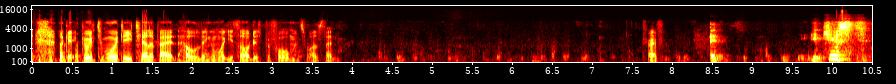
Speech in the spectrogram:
okay, go into more detail about Holding and what you thought his performance was then. Trev. It, it just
